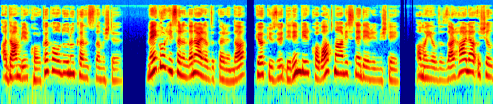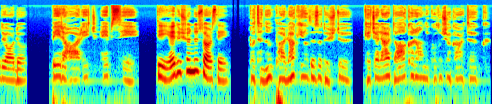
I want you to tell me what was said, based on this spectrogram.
Adam bir korkak olduğunu kanıtlamıştı. Maegor Hisarı'ndan ayrıldıklarında gökyüzü derin bir kobalt mavisine devrilmişti. Ama yıldızlar hala ışıldıyordu. Bir hariç hepsi, diye düşündü Cersei. Batının parlak yıldızı düştü. Geceler daha karanlık olacak artık.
